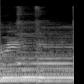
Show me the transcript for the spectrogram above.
dream.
